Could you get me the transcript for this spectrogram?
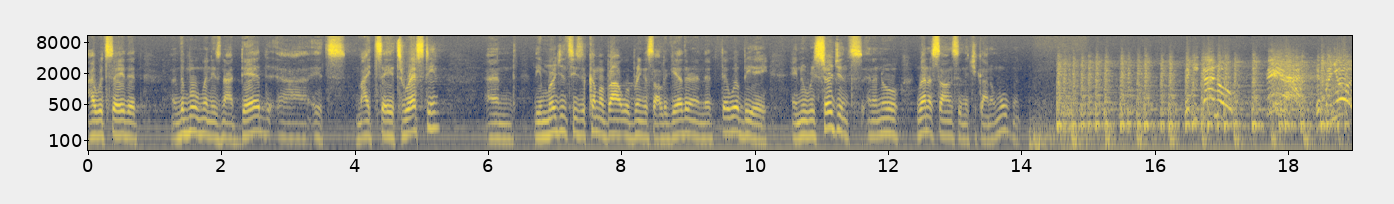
I would say that the movement is not dead. Uh, it's might say it's resting, and the emergencies that come about will bring us all together, and that there will be a, a new resurgence and a new renaissance in the Chicano movement. Mexicano, ¡Viva! español,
